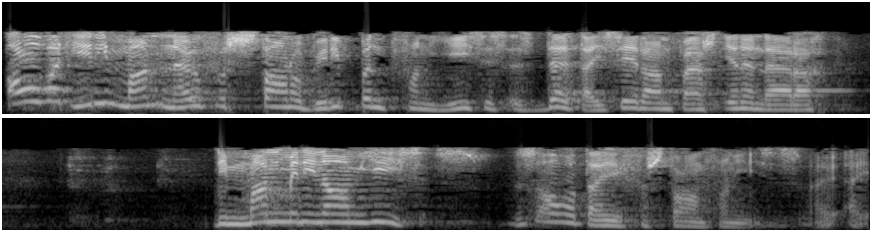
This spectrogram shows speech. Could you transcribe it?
al wat hierdie man nou verstaan op hierdie punt van Jesus is dit. Hy sê dan vers 31 die man met die naam Jesus. Dis al wat hy verstaan van Jesus. Hy hy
